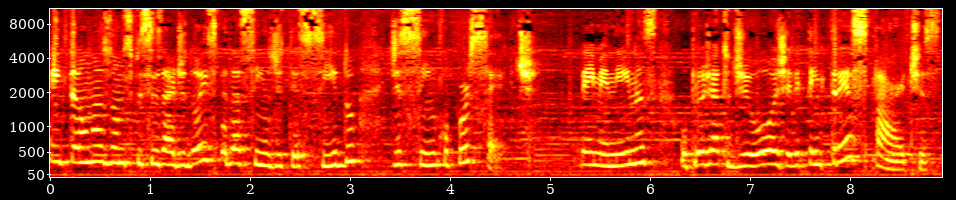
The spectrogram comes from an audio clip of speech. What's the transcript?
então nós vamos precisar de dois pedacinhos de tecido de 5 por 7. Bem, meninas, o projeto de hoje ele tem três partes.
